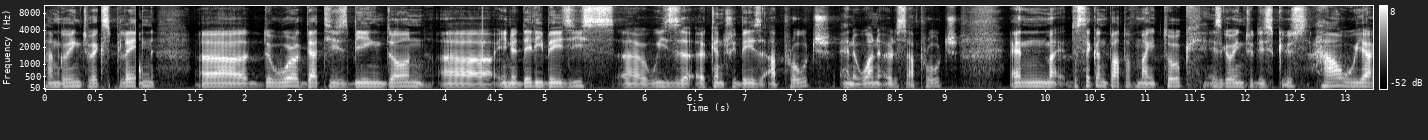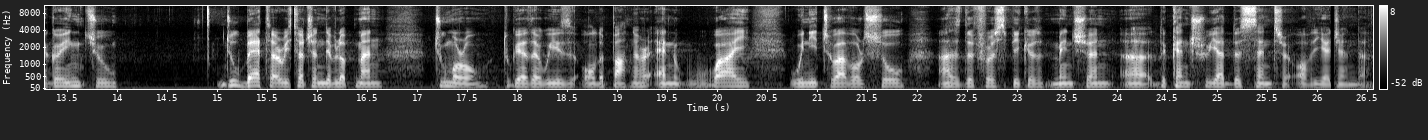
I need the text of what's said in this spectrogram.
I'm going to explain uh, the work that is being done uh, in a daily basis uh, with a country-based approach and a One Health approach. And my, the second part of my talk is going to discuss how we are going to do better research and development tomorrow together with all the partners and why we need to have also, as the first speaker mentioned, uh, the country at the center of the agenda.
